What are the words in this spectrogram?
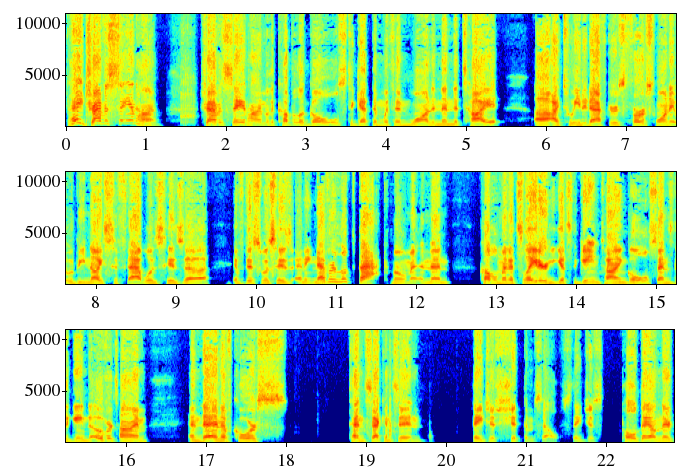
hey, Travis Sanheim. Travis Sanheim with a couple of goals to get them within one and then to tie it. Uh, I tweeted after his first one, it would be nice if that was his, uh, if this was his, and he never looked back moment. And then a couple minutes later, he gets the game tying goal, sends the game to overtime. And then, of course, 10 seconds in, they just shit themselves. They just pulled down their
